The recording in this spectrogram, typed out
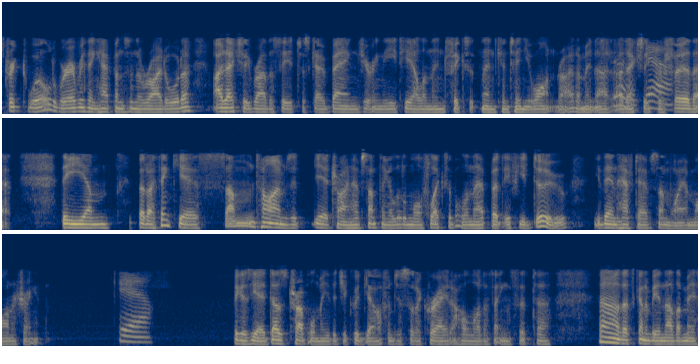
strict world where everything happens in the right order, I'd actually rather see it just go bang during the ETL and then fix it and then continue on, right? I mean, I'd, sure, I'd actually yeah. prefer that. The um, but I think yeah, sometimes it yeah try and have something a little more flexible than that. But if you do, you then have to have some way of monitoring it. Yeah. Because yeah, it does trouble me that you could go off and just sort of create a whole lot of things that. Uh, oh, that's going to be another mess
